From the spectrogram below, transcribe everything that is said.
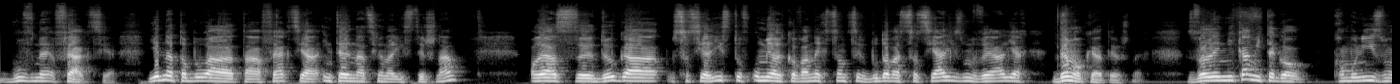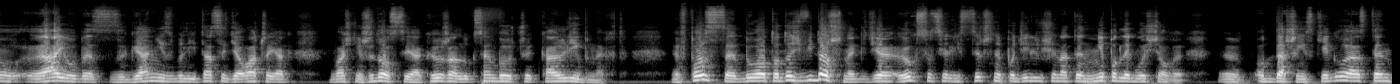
główne frakcje. Jedna to była ta frakcja internacjonalistyczna, oraz druga socjalistów umiarkowanych, chcących budować socjalizm w realiach demokratycznych. Zwolennikami tego komunizmu, raju bez granic byli tacy działacze jak właśnie żydowscy, jak Róża Luksemburg czy Karl Liebknecht. W Polsce było to dość widoczne, gdzie ruch socjalistyczny podzielił się na ten niepodległościowy e, od Daszyńskiego oraz ten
